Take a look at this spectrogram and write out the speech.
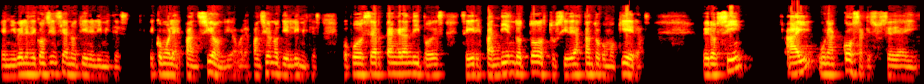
en niveles de conciencia no tiene límites. Es como la expansión, digamos, la expansión no tiene límites. Vos puedo ser tan grande y podés seguir expandiendo todas tus ideas tanto como quieras. Pero sí hay una cosa que sucede ahí,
